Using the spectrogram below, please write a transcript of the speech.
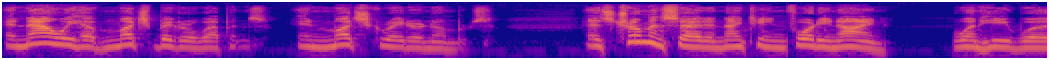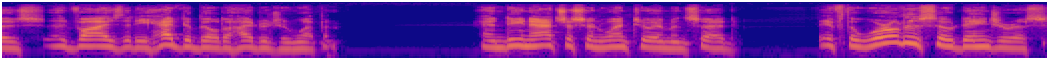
And now we have much bigger weapons in much greater numbers. As Truman said in 1949, when he was advised that he had to build a hydrogen weapon. And Dean Acheson went to him and said, If the world is so dangerous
